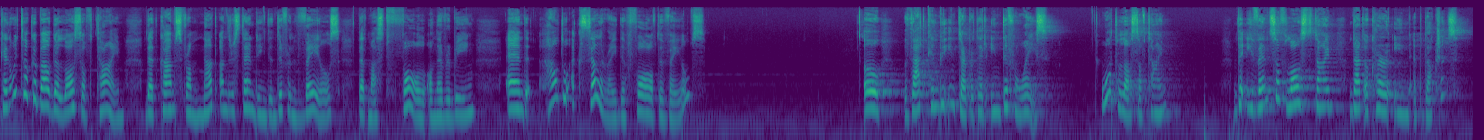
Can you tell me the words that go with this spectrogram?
Can we talk about the loss of time that comes from not understanding the different veils that must fall on every being and how to accelerate the fall of the veils? Oh, that can be interpreted in different ways. What loss of time? The events of lost time that occur in abductions?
